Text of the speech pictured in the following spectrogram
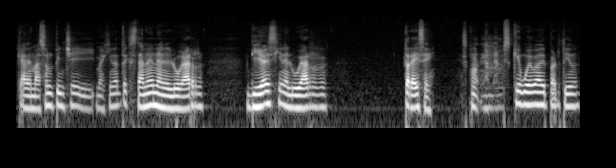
Que además son pinche. Imagínate que están en el lugar 10 y en el lugar 13. Es como, no mames, qué hueva de partido.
